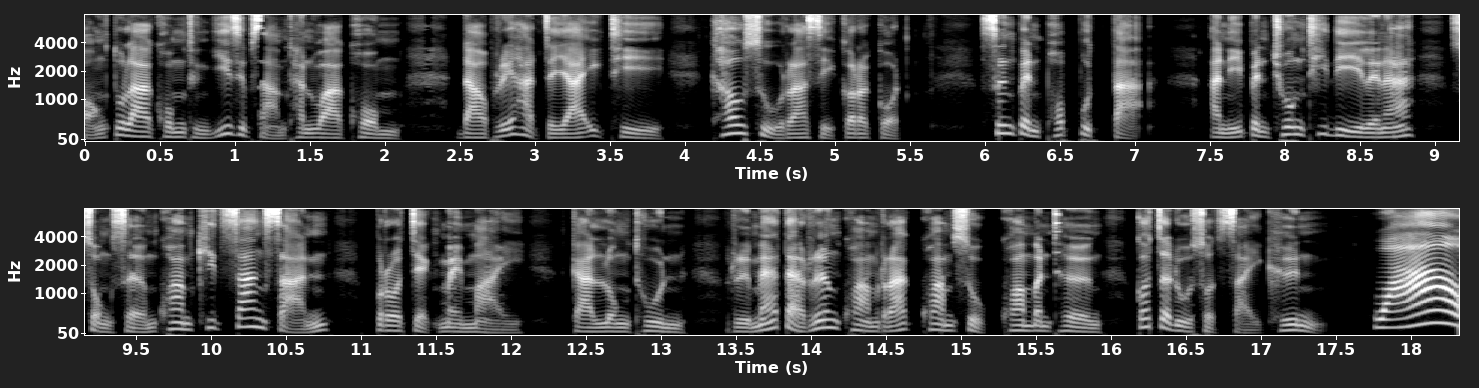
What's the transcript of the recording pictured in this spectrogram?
2 ตุลาคมถึง 23 ธันวาคม ดาวพฤหัสจะย้ายอีกที เข้าสู่ราศีกรกฎ ซึ่งเป็นภพปุตตะ อันนี้เป็นช่วงที่ดีเลยนะ ส่งเสริมความคิดสร้างสรรค์ โปรเจกต์ใหม่ๆ การลงทุน หรือแม้แต่เรื่องความรักความสุขความบันเทิงก็จะดูสดใสขึ้น ว้าว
